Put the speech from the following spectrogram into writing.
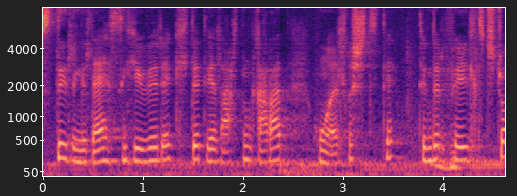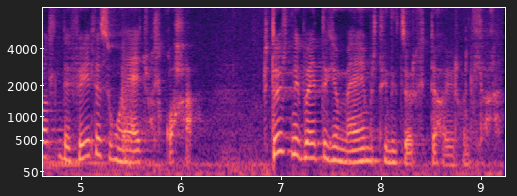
стил ингээл айсан хിവэрэ. Гэхдээ тэгэл ард нь гараад хүн ойлгно шүү дээ. Тэн дээр фейлдчих болно. Тэгээ фейлээс хүн айж болохгүй хаа. Битүүрт нэг байдаг юм амар тэнэг зөрөгтэй хоёр хүн л байгаа.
